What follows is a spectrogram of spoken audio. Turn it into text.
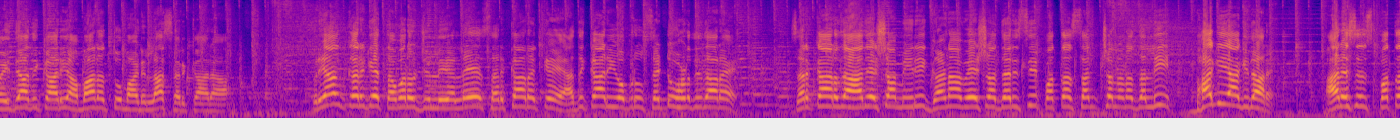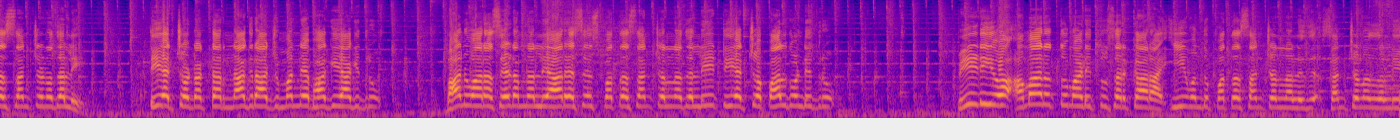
ವೈದ್ಯಾಧಿಕಾರಿ ಅಮಾನತು ಮಾಡಿಲ್ಲ ಸರ್ಕಾರ. ಪ್ರಿಯಾಂಕರ್ಗೆ ತವರು ಜಿಲ್ಲೆಯಲ್ಲೇ ಸರ್ಕಾರಕ್ಕೆ ಅಧಿಕಾರಿಯೊಬ್ಬರು ಸೆಡ್ಡು ಹೊಡೆದಿದ್ದಾರೆ. ಸರ್ಕಾರದ ಆದೇಶ ಮೀರಿ ಗಣವೇಷ ಧರಿಸಿ ಪಥ ಸಂಚಲನದಲ್ಲಿ ಭಾಗಿಯಾಗಿದ್ದಾರೆ. ಆರ್ ಎಸ್ ಎಸ್ ಪಥ ಸಂಚಲನದಲ್ಲಿ ಟಿಎಚ್ಒ ಡಾಕ್ಟರ್ ನಾಗರಾಜ್ ಮೊನ್ನೆ ಭಾಗಿಯಾಗಿದ್ರು. ಭಾನುವಾರ ಸೇಡಂನಲ್ಲಿ ಆರ್ ಎಸ್ ಎಸ್ ಪಥ ಸಂಚಲನದಲ್ಲಿ ಟಿಎಚ್ಒ ಪಾಲ್ಗೊಂಡಿದ್ರು. ಪಿಡಿಒ ಅಮಾನತು ಮಾಡಿತ್ತು ಸರ್ಕಾರ ಈ ಒಂದು ಪಥ ಸಂಚಲನ ಸಂಚಲನದಲ್ಲಿ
